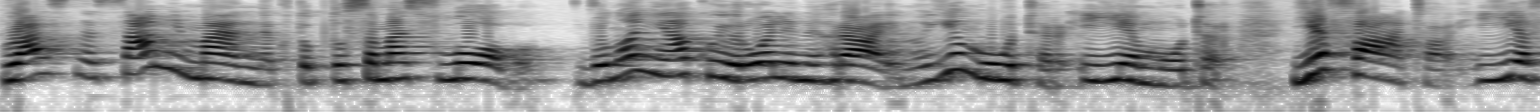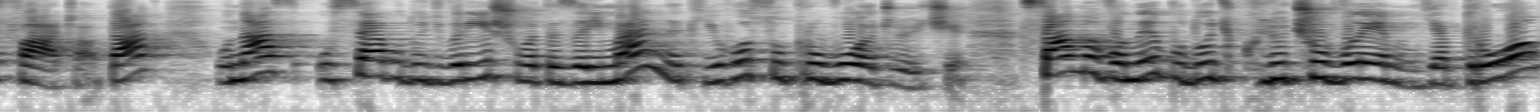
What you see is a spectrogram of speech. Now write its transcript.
Власне, сам іменник, тобто саме слово, воно ніякої ролі не грає. Ну, є мутер і є мутер, є фата і є фата. Так? У нас усе будуть вирішувати за іменник його супроводжуючі. Саме вони будуть ключовим ядром.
